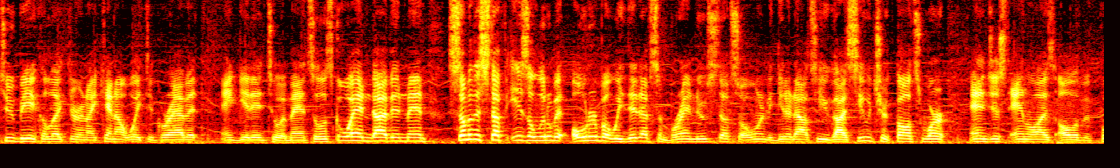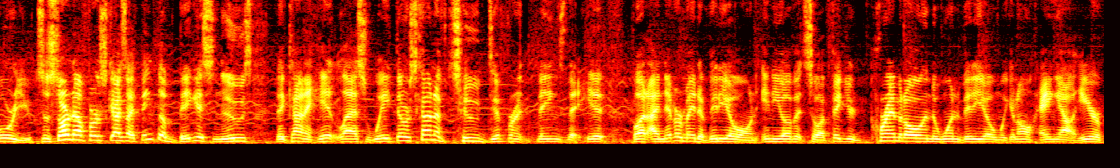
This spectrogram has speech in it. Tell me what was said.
to be a collector, and I cannot wait to grab it and get into it, man. So let's go ahead and dive in, man. Some of this stuff is a little bit older, but we did have some brand new stuff, so I wanted to get it out to you guys, see what your thoughts were, and just analyze all of it for you. So starting out first, guys, I think the biggest news that kind of hit last week, there was kind of two different things that hit, but I never made a video on any of it, so I figured cram it all into one video, and we can all hang out here,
